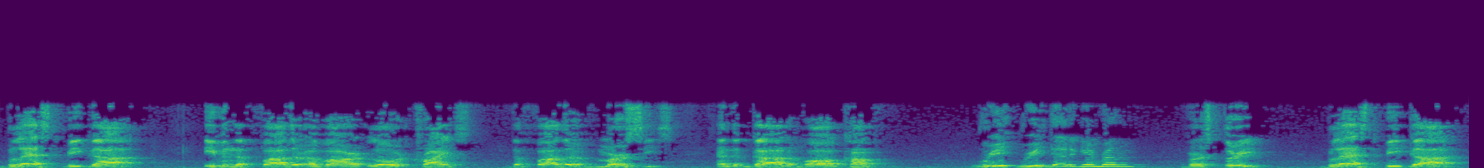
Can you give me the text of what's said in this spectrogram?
Blessed be God, even the Father of our Lord Christ, the Father of mercies, and the God of all comfort. Read, read that again, brother. Verse 3. Blessed be God,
